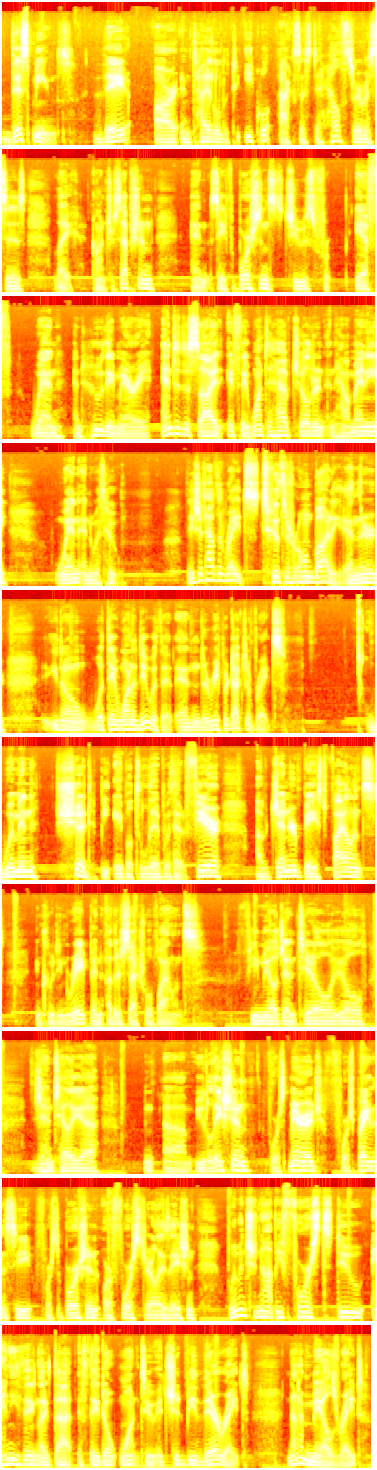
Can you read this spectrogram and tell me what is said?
This means they are entitled to equal access to health services like contraception and safe abortions to choose for if, when, and who they marry, and to decide if they want to have children and how many, when, and with who. They should have the rights to their own body and their, you know, what they want to do with it and their reproductive rights. Women should be able to live without fear of gender based violence, including rape and other sexual violence. Female genital genitalia um, mutilation, forced marriage, forced pregnancy, forced abortion, or forced sterilization. Women should not be forced to do anything like that if they don't want to. It should be their right, not a male's right,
